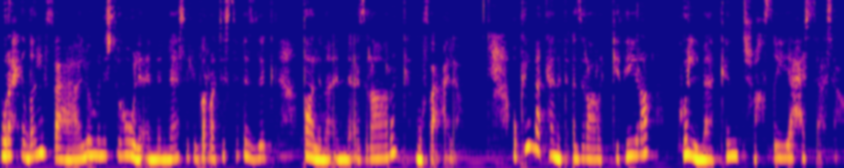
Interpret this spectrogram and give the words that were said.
وراح يظل فعال ومن السهولة أن الناس اللي برا تستفزك طالما أن أزرارك مفعلة. وكل ما كانت أزرارك كثيرة كل ما كنت شخصية حساسة.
